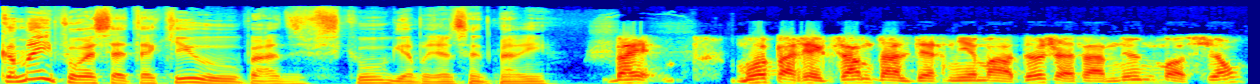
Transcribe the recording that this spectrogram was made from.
comment il pourrait s'attaquer aux paradis fiscaux, Gabriel Sainte-Marie? Ben, moi, par exemple, dans le dernier mandat, j'avais amené une motion.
